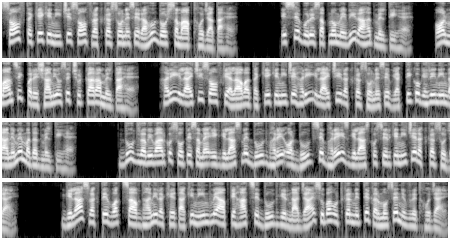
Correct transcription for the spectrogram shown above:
सौंफ तकिए के नीचे सौंफ रखकर सोने से राहु दोष समाप्त हो जाता है। इससे बुरे सपनों में भी राहत मिलती है और मानसिक परेशानियों से छुटकारा मिलता है। हरी इलायची सौंफ के अलावा तकिए के नीचे हरी इलायची रखकर सोने से व्यक्ति को गहरी नींद आने में मदद मिलती है। दूध रविवार को सोते समय एक गिलास में दूध भरे और दूध से भरे इस गिलास को सिर के नीचे रखकर सो जाएँ। गिलास रखते वक्त सावधानी रखें ताकि नींद में आपके हाथ से दूध गिर ना जाए, सुबह उठकर नित्य कर्मों से निवृत्त हो जाएँ।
